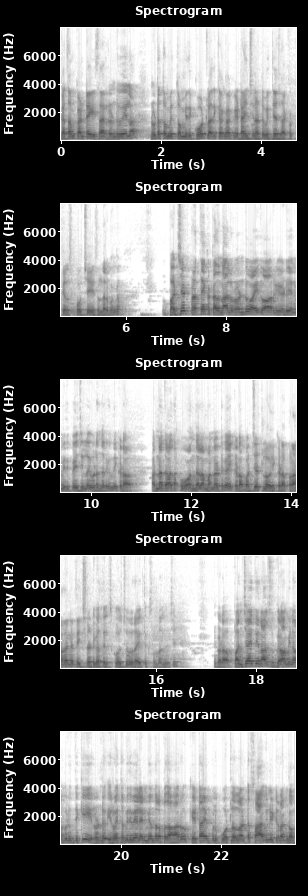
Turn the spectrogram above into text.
గతం కంటే ఈసారి రెండు వేల నూట తొంభై తొమ్మిది కోట్లు అధికంగా కేటాయించినట్టు విద్యాశాఖకు తెలుసుకోవచ్చు ఈ సందర్భంగా బడ్జెట్ ప్రత్యేక కథనాలు రెండు ఐదు ఆరు ఏడు ఎనిమిది పేజీల్లో ఇవ్వడం జరిగింది. ఇక్కడ అన్నదాతకు అందలం అన్నట్టుగా ఇక్కడ బడ్జెట్లో ఇక్కడ ప్రాధాన్యత ఇచ్చినట్టుగా తెలుసుకోవచ్చు రైతుకు సంబంధించి. ఇక్కడ పంచాయతీరాజ్ గ్రామీణాభివృద్ధికి రెండు ఇరవై తొమ్మిది వేల ఎనిమిది వందల పదహారు కేటాయింపులు కోట్లలో అంట సాగునీటి రంగం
